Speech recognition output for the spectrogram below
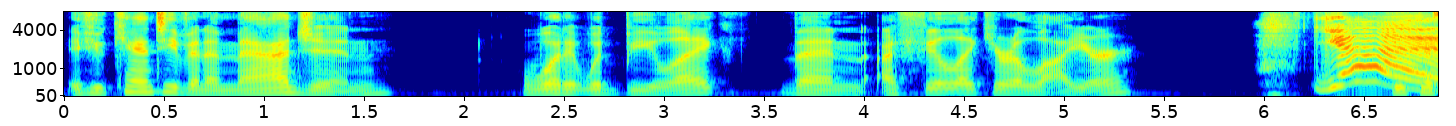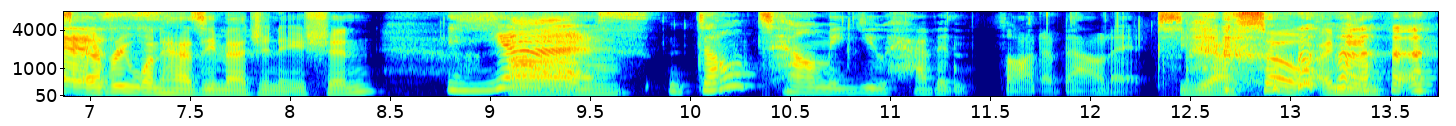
if you can't even imagine what it would be like then i feel like you're a liar Yes. because everyone has imagination. Yes. Don't tell me you haven't thought about it. Yeah. So, I mean,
